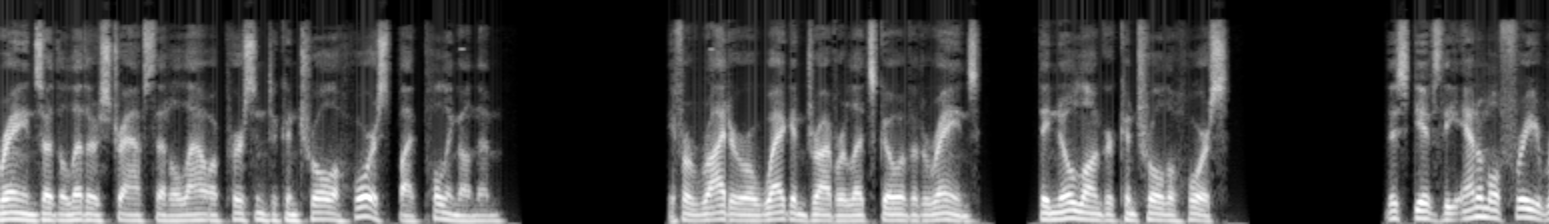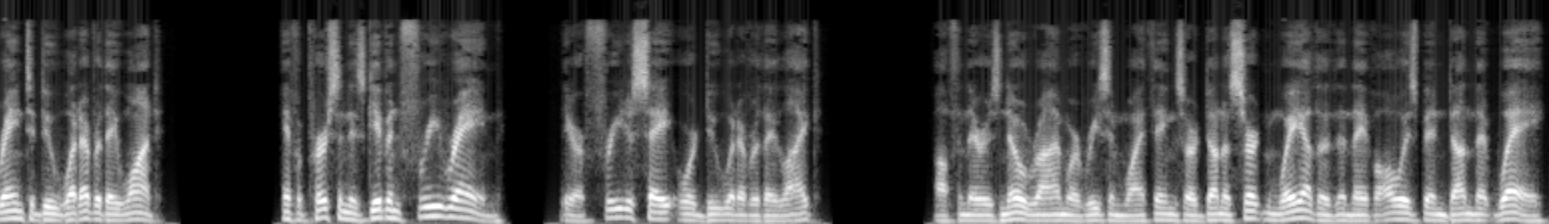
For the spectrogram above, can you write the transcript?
Reins are the leather straps that allow a person to control a horse by pulling on them. If a rider or wagon driver lets go of the reins, they no longer control the horse. This gives the animal free rein to do whatever they want. If a person is given free rein, they are free to say or do whatever they like. Often there is no rhyme or reason why things are done a certain way other than they've always been done that way.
